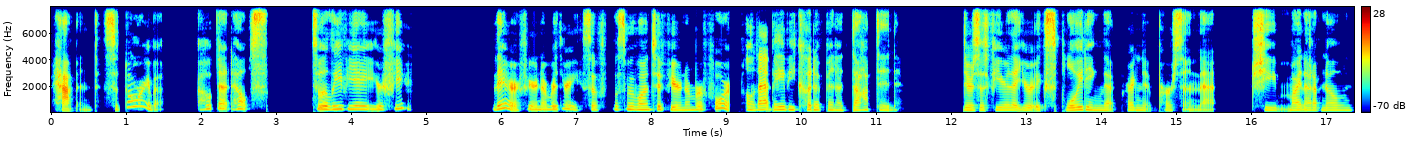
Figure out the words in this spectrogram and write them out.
happened. So don't worry about it. I hope that helps to alleviate your fear. There, fear number three. So let's move on to fear number four. Oh, that baby could have been adopted. There's a fear that you're exploiting that pregnant person, that she might not have known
